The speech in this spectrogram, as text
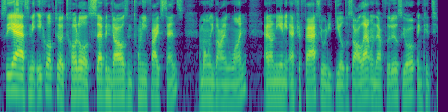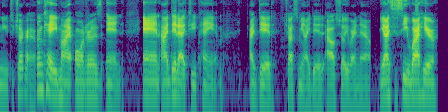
So yeah, it's gonna equal up to a total of $7.25. I'm only buying one. I don't need any extra fast. We already dealed this all out. And Without further let's go and continue to check out. Okay, my order is in. And I did actually pay him. I did. Trust me, I did. I'll show you right now. You guys can see right here,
